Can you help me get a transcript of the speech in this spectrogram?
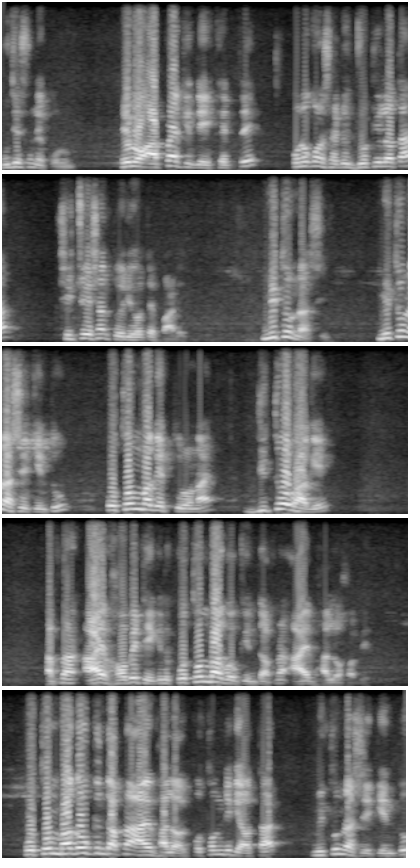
বুঝে শুনে করুন এবং আপনার কিন্তু এই ক্ষেত্রে কোনো কোনো সময় একটু জটিলতা সিচুয়েশন তৈরি হতে পারে। মিথুন রাশি। মিথুন রাশি কিন্তু প্রথম ভাগের তুলনায় দ্বিতীয় ভাগে আপনার আয় হবে ঠিক কিন্তু প্রথম ভাগও কিন্তু আপনার আয় ভালো হবে। প্রথম ভাগেও কিন্তু আপনার আয় ভালো হবে। প্রথম দিকে অর্থাৎ মিথুন রাশি কিন্তু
